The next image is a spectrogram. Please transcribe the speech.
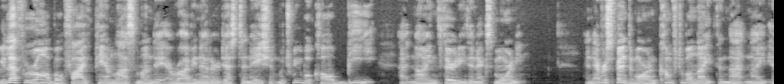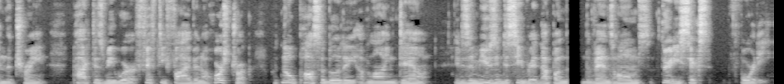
We left Rouen about 5 p.m. last Monday, arriving at our destination, which we will call B, at 9:30 the next morning. I never spent a more uncomfortable night than that night in the train, packed as we were, 55 in a horse truck with no possibility of lying down. It is amusing to see written up on the Vans Hommes 3640.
